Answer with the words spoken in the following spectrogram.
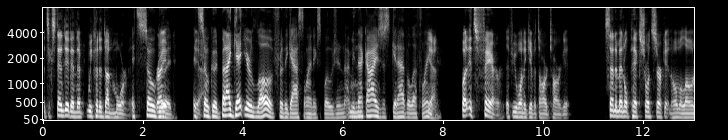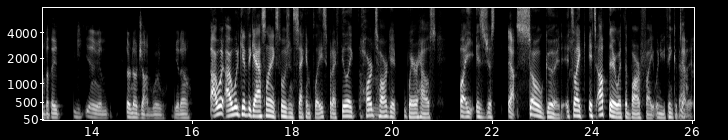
It's extended and that we could have done more of it. It's so Right? good. It's Yeah. so good. But I get your love for the gas line explosion. I mean, Mhm. that guy is just get out of the left lane. Yeah. but it's fair if you want to give it to Hard Target. Sentimental picks, Short Circuit, and Home Alone, but they you know, they're no John Woo. You know, I would I would give the gas line explosion second place, but I feel like Hard Mhm. Target warehouse fight is just Yeah. so good. It's like it's up there with the bar fight when you think about Yeah. it.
